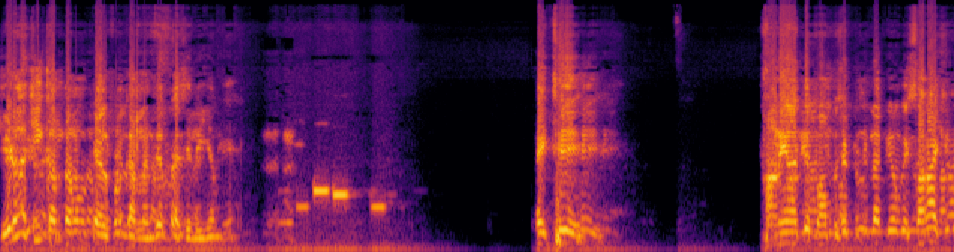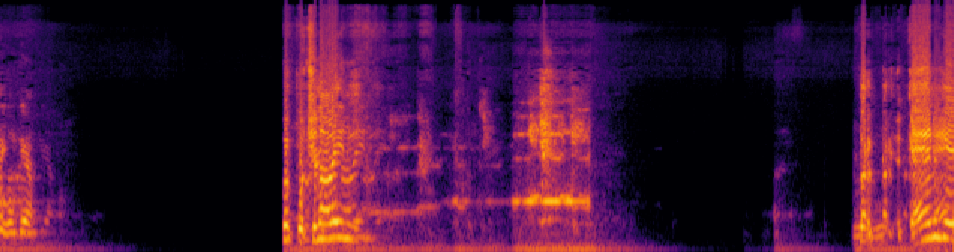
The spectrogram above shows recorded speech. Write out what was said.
ਜਿਹੜਾ ਜੀ ਕਰਦਾ ਉਹਨੂੰ ਟੈਲੀਫੋਨ ਕਰ ਲੈਂਦੇ ਪੈਸੇ ਲਈ ਜਾਂਦੇ ਇੱਥੇ ਥਾਣਿਆਂ ਤੇ ਬੰਬ ਸਿੱਟਣ ਲੱਗੇ ਹੋਗੇ ਸਾਰਾ ਸ਼ੁਰੂ ਹੋ ਗਿਆ। ਕੋਈ ਪੁੱਛਣ ਵਾਲਾ ਹੀ ਨਹੀਂ। ਪਰ ਕਹਿਣਗੇ,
